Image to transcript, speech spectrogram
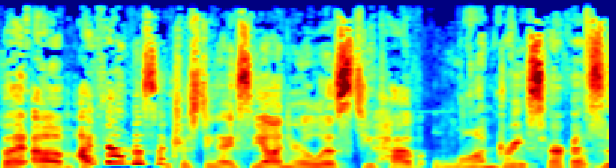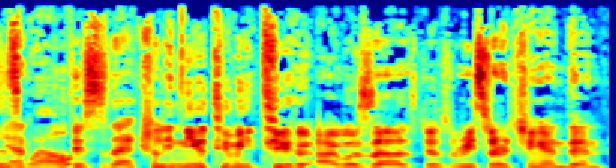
But um, I found this interesting. I see on your list you have laundry service as well. This is actually new to me too. I was uh, just researching, and then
